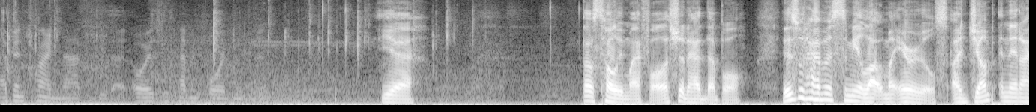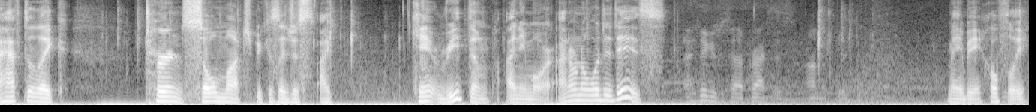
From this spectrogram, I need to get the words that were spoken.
I've been trying not to do that. Always just having forward movement. yeah. That was totally my fault. I should have had that ball. This is what happens to me a lot with my aerials. I jump and then I have to like turn so much because I just I can't read them anymore. I don't know what it is. I think it's just out of practice, honestly. Maybe, hopefully.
